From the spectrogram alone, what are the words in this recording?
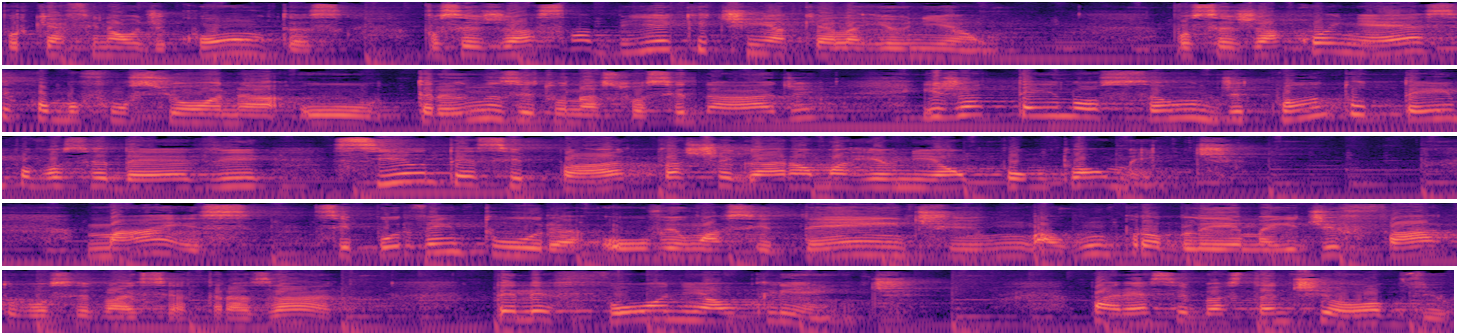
porque afinal de contas você já sabia que tinha aquela reunião. Você já conhece como funciona o trânsito na sua cidade e já tem noção de quanto tempo você deve se antecipar para chegar a uma reunião pontualmente. Mas, se porventura houve um acidente, um, algum problema e de fato você vai se atrasar, telefone ao cliente. Parece bastante óbvio,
